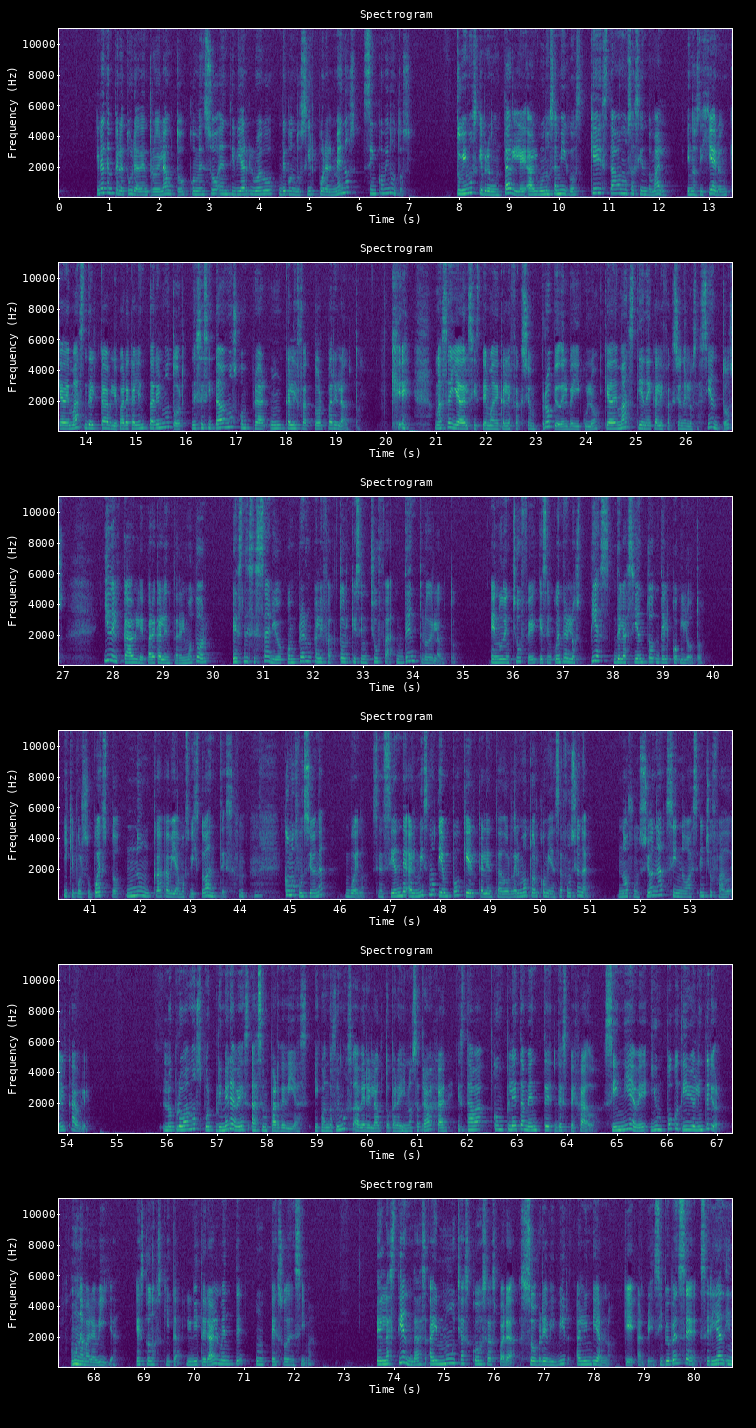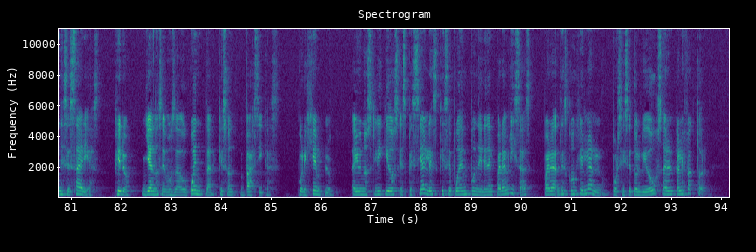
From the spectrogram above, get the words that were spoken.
Y la temperatura dentro del auto comenzó a entibiar luego de conducir por al menos 5 minutos. Tuvimos que preguntarle a algunos amigos qué estábamos haciendo mal y nos dijeron que además del cable para calentar el motor, necesitábamos comprar un calefactor para el auto, que más allá del sistema de calefacción propio del vehículo, que además tiene calefacción en los asientos, y del cable para calentar el motor, es necesario comprar un calefactor que se enchufa dentro del auto, en un enchufe que se encuentra en los pies del asiento del copiloto y que por supuesto nunca habíamos visto antes. ¿Cómo funciona? Bueno, se enciende al mismo tiempo que el calentador del motor comienza a funcionar. No funciona si no has enchufado el cable. Lo probamos por primera vez hace un par de días y cuando fuimos a ver el auto para irnos a trabajar estaba completamente despejado, sin nieve y un poco tibio el interior. Una maravilla. Esto nos quita literalmente un peso de encima. En las tiendas hay muchas cosas para sobrevivir al invierno que al principio pensé serían innecesarias, pero ya nos hemos dado cuenta que son básicas. Por ejemplo, hay unos líquidos especiales que se pueden poner en el parabrisas para descongelarlo por si se te olvidó usar el calefactor.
